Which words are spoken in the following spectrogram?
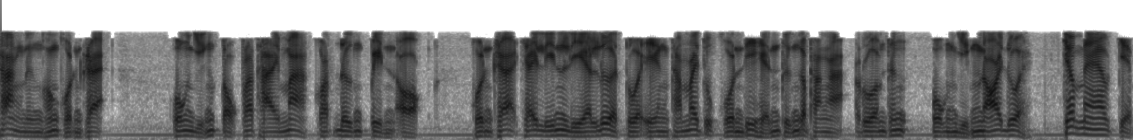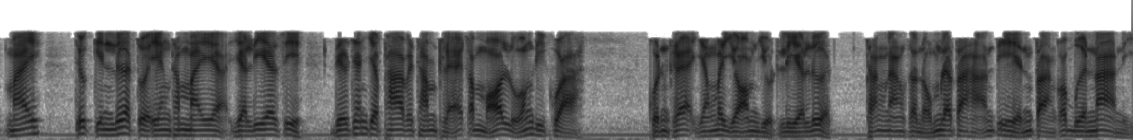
ข้างหนึ่งของคนแคระองค์หญิงตกพระทัยมากก็ดึงปิ่นออก คนแคระใช้ลิ้นเลียเลือดตัวเองทำให้ทุกคนที่เห็นถึงกับพังะรวมทั้งองค์หญิงน้อยด้วย เจ้าแมวเจ็บไหมเจ้ากินเลือดตัวเองทำไมอะอย่าเลียสิ เดี๋ยวฉันจะพาไปทำแผลกับหมอหลวงดีกว่า คนแคระยังไม่ยอมหยุดเลียเลือด ทั้งนางสนมและทหารที่เห็นต่างก็เบือนหน้าหนี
